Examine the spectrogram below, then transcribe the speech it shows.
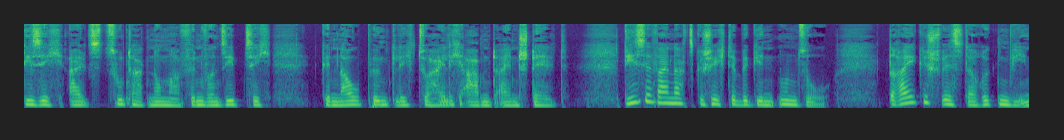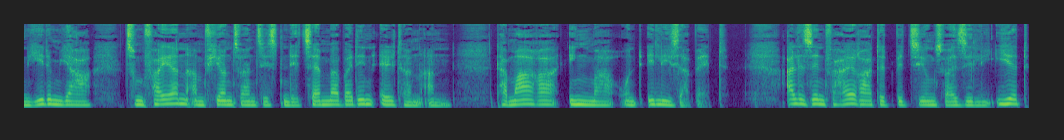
die sich als Zutat Nummer 75 genau pünktlich zu Heiligabend einstellt. Diese Weihnachtsgeschichte beginnt nun so. Drei Geschwister rücken wie in jedem Jahr zum Feiern am 24. Dezember bei den Eltern an. Tamara, Ingmar und Elisabeth. Alle sind verheiratet bzw. liiert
